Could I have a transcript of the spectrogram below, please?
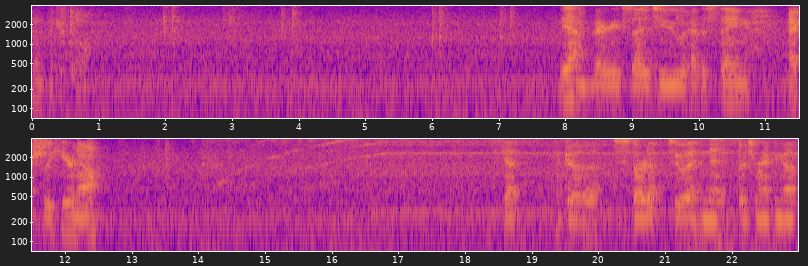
I don't think it will. Yeah, I'm very excited to have this thing actually here now. It's got like a startup to it and then it starts ramping up.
